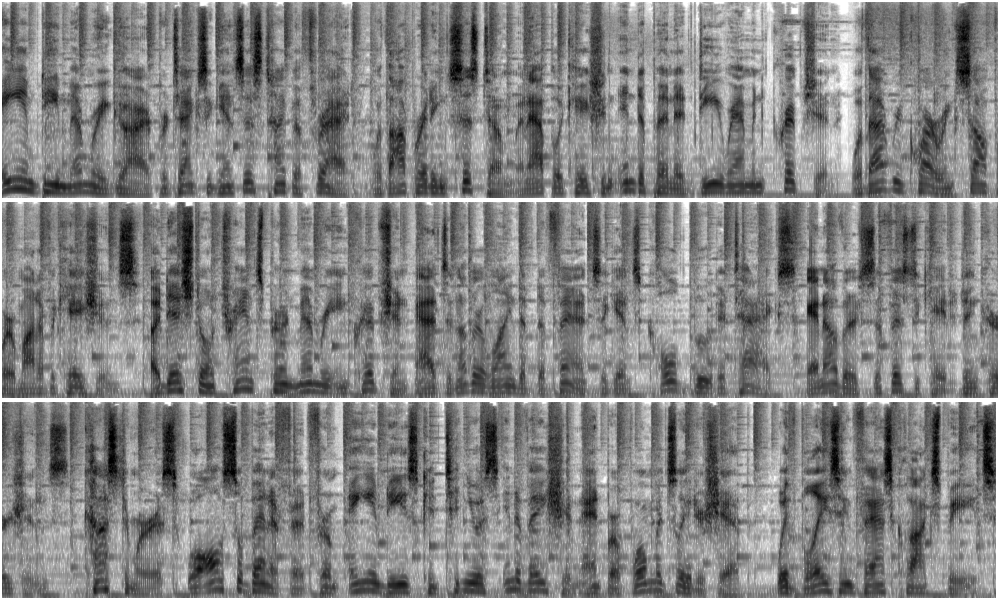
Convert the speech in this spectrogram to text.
AMD Memory Guard protects against this type of threat with operating system and application independent DRAM encryption without requiring software modifications. Additional transparent memory encryption adds another line of defense against cold boot attacks and other sophisticated incursions. Customers will also benefit from AMD's continuous innovation and performance leadership with blazing fast clock speeds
